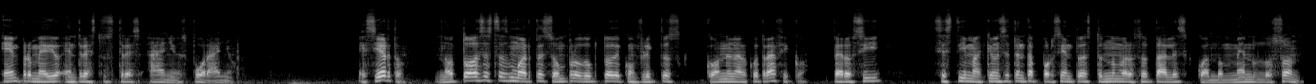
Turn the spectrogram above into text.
en promedio entre estos tres años por año. Es cierto, no todas estas muertes son producto de conflictos con el narcotráfico, pero sí se estima que un 70% de estos números totales, cuando menos lo son.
